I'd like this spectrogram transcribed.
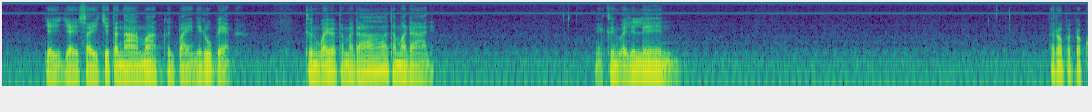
ๆ ใหญ่ๆใส่เจตนามากเกินไปในรูปแบบ เคลื่อนไหวแบบธรรมดาธรรมดาเนี่ย เคลื่อนไหวเล่นๆ ถ้าเราไปประค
